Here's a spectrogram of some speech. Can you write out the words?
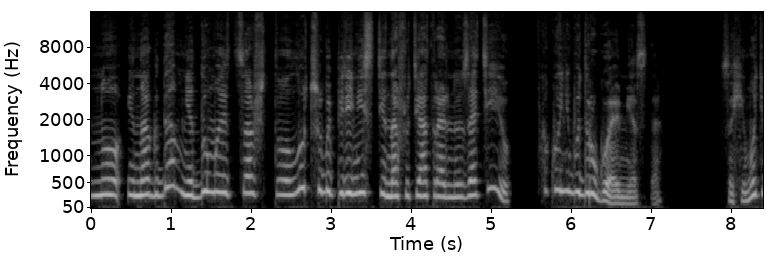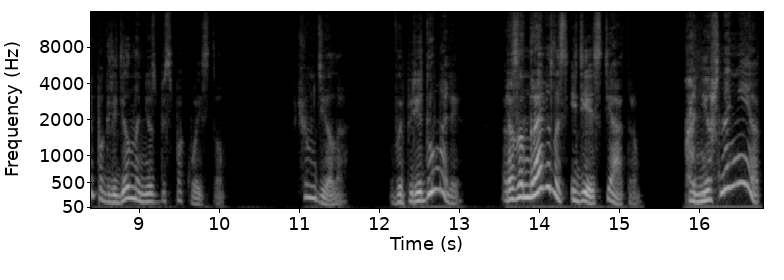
Но иногда мне думается, что лучше бы перенести нашу театральную затею в какое-нибудь другое место. Сахимоти поглядел на нее с беспокойством. — В чем дело? Вы передумали? Разонравилась идея с театром? — Конечно, нет.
